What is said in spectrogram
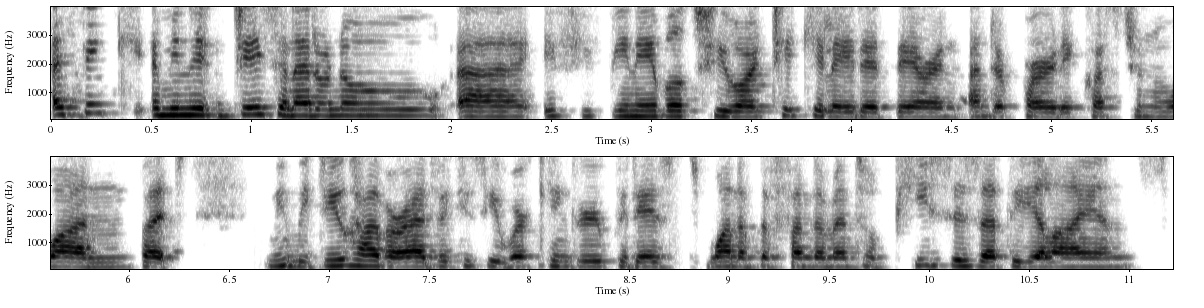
I think, I mean, Jason, I don't know uh, if you've been able to articulate it there in under priority question one, but I mean, we do have our advocacy working group. It is one of the fundamental pieces of the Alliance.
